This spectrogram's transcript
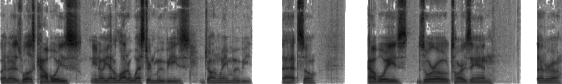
But uh, as well as cowboys, you know, you had a lot of Western movies, John Wayne movies, that. So, Cowboys, Zorro, Tarzan, etc.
